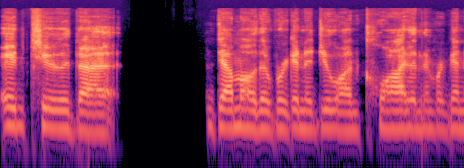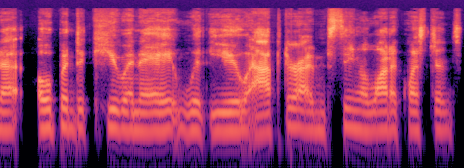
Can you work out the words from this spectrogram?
into the demo that we're going to do on quad and then we're going to open to Q&A with you after. I'm seeing a lot of questions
